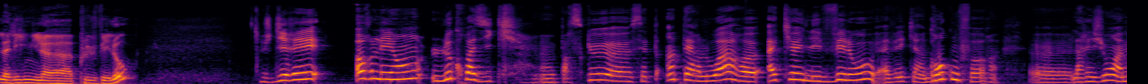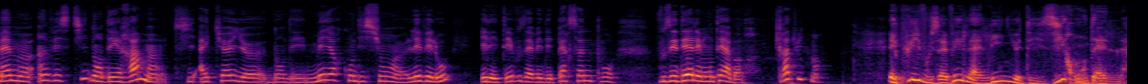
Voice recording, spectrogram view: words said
La ligne la plus vélo Je dirais Orléans-Le Croisic, euh, parce que cet interloire accueille les vélos avec un grand confort. la région a même investi dans des rames qui accueillent dans des meilleures conditions les vélos. Et l'été, vous avez des personnes pour vous aider à les monter à bord gratuitement. Et puis vous avez la ligne des hirondelles.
